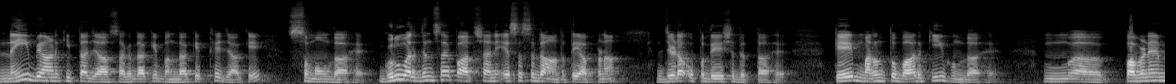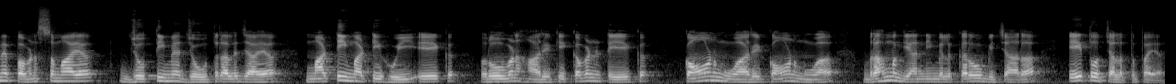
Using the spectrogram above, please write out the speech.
ਨਹੀਂ ਬਿਆਨ ਕੀਤਾ ਜਾ ਸਕਦਾ ਕਿ ਬੰਦਾ ਕਿੱਥੇ ਜਾ ਕੇ ਸਮਾਉਂਦਾ ਹੈ। ਗੁਰੂ ਅਰਜਨ ਸਾਹਿਬ ਪਾਤਸ਼ਾਹ ਨੇ ਇਸ ਸਿਧਾਂਤ ਤੇ ਆਪਣਾ ਜਿਹੜਾ ਉਪਦੇਸ਼ ਦਿੱਤਾ ਹੈ ਕਿ ਮਰਨ ਤੋਂ ਬਾਅਦ ਕੀ ਹੁੰਦਾ ਹੈ? ਮ- ਮੈਂ ਪਵਨ ਸਮਾਇਆ, ਜੋਤੀ ਮੈਂ ਜੋਤ ਰਲ ਜਾਇਆ, ਮਾਟੀ ਮਾਟੀ ਹੋਈ ਏਕ, ਰੋਵਣ ਹਾਰੇ ਕੀ ਕਵਨ ਟੇਕ, ਕੌਣ ਮੁਆਰੇ ਕੌਣ ਮੁਆ, ਬ੍ਰਹਮ ਗਿਆਨੀ ਮਿਲ ਕਰੋ ਵਿਚਾਰਾ, ਇਹ ਤੋਂ ਚਲਤ ਪਿਆ।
